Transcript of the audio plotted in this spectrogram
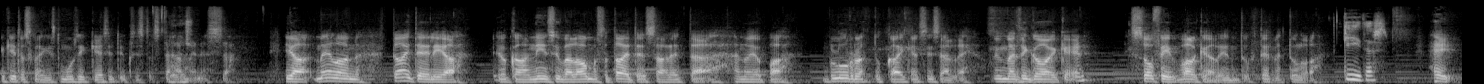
Ja kiitos kaikista musiikkiesityksistä tähän kiitos. mennessä. Ja meillä on taiteilija, joka on niin syvällä omassa taiteessaan, että hän on jopa blurrattu kaiken sisälle. Ymmärsinkö oikein? Sofi Valkealintu, tervetuloa. Kiitos. Hei,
